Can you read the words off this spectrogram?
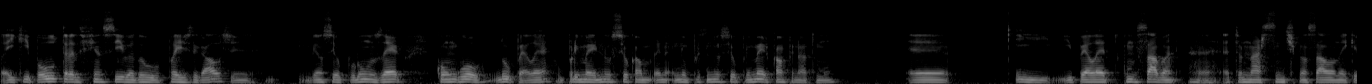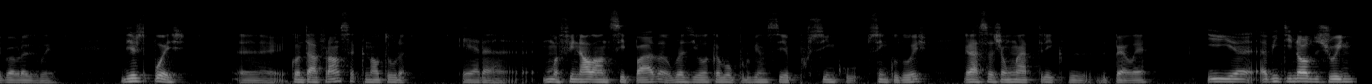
a, equipa ultra defensiva do país de Gales. Eh, venceu por 1-0 com um gol do Pelé, o primeiro no seu, no, no seu primeiro campeonato do mundo. Uh, e, e Pelé começava a, a tornar-se indispensável na equipa brasileira. Desde depois, uh, quanto à França, que na altura era uma final antecipada, o Brasil acabou por vencer por 5-2, graças a um hat-trick de, de, Pelé. E uh, a 29 de junho,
